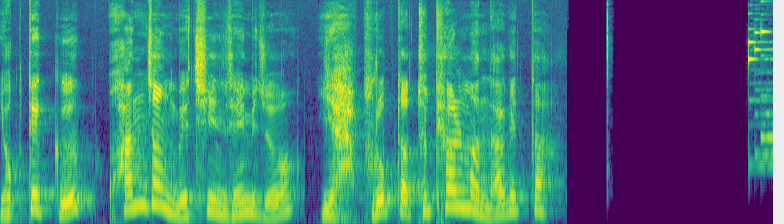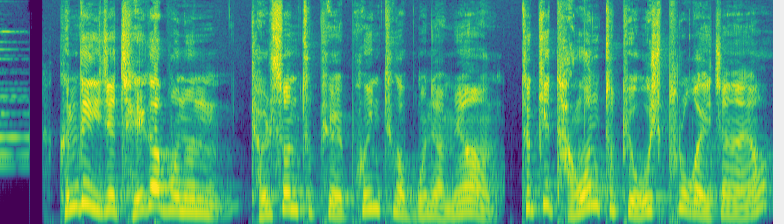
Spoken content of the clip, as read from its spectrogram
역대급 환장 매치인 셈이죠. 이야 부럽다 투표할 만 나겠다. 근데 이제 제가 보는 결선 투표의 포인트가 뭐냐면 특히 당원 투표 50%가 있잖아요.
